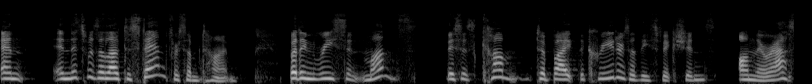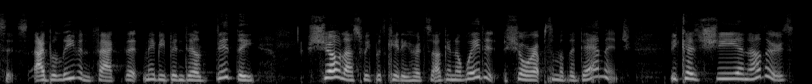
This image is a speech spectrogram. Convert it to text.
And and this was allowed to stand for some time. But in recent months, this has come to bite the creators of these fictions on their asses. I believe, in fact, that maybe Bindel did the show last week with Katie Herzog in a way to shore up some of the damage because she and others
